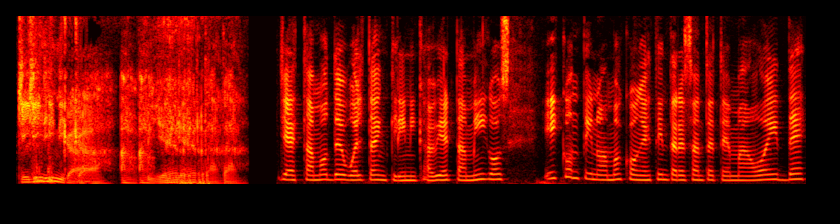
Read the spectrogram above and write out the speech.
Clínica Abierta. Ya estamos de vuelta en Clínica Abierta, amigos, y continuamos con este interesante tema hoy de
